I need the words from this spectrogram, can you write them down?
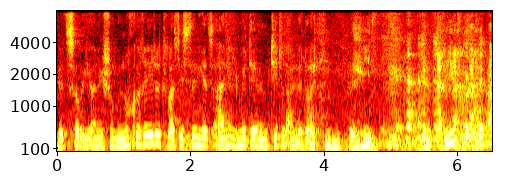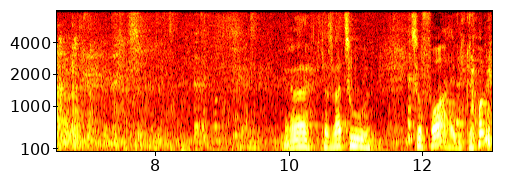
jetzt habe ich eigentlich schon genug geredet. Was ist denn jetzt eigentlich mit dem im Titel angedeuteten Berlin? ja, das war zu, zu voreilig, glaube ich.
